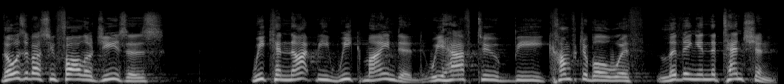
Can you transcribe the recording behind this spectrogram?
Those of us who follow Jesus, we cannot be weak minded. We have to be comfortable with living in the tension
